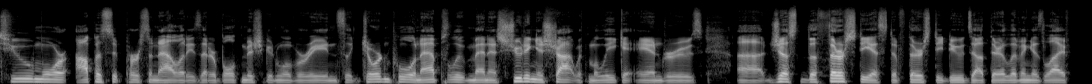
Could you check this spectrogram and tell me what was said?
two more opposite personalities that are both Michigan Wolverines. Like Jordan Poole, an absolute menace, shooting his shot with Malika Andrews, uh, just the thirstiest of thirsty dudes out there living his life.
